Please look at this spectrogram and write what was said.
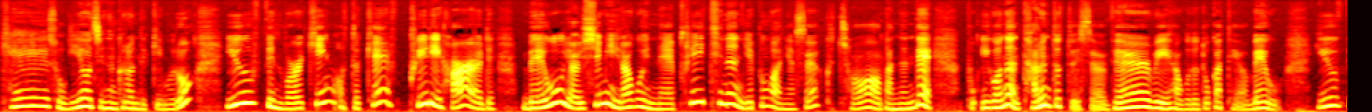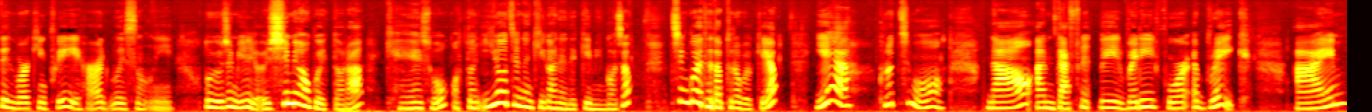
계속 이어지는 그런 느낌으로 You've been working 어떻게 pretty hard 매우 열심히 일하고 있네. pretty는 예쁜 거 아니었어요? 그쵸 맞는데 이거는 다른 뜻도 있어요. very 하고도 똑같아요. 매우 You've been working pretty hard recently. 너 요즘 일 열심히 하고 있더라. 계속 어떤 이어지는 기간의 느낌인 거죠. 친구의 대답 들어볼게요. Yeah. 그렇지 뭐. Now I'm definitely ready for a break. I'm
